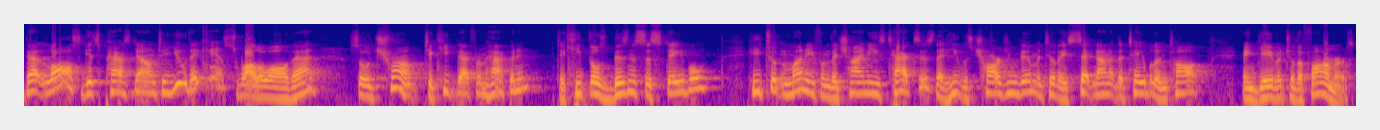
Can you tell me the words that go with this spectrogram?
That loss gets passed down to you. They can't swallow all that. So, Trump, to keep that from happening, to keep those businesses stable, he took money from the Chinese taxes that he was charging them until they sat down at the table and talked and gave it to the farmers.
